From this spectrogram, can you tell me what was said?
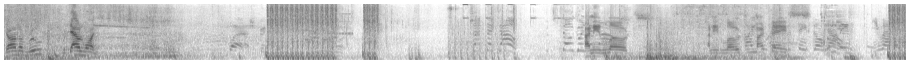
They're on the roof. We're down one. I need loads. I need loads in my face. Safe zone now. You have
